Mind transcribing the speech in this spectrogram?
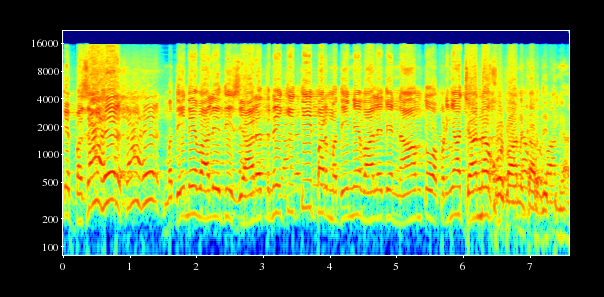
کہ بظاہر مدینے والے دی زیارت نہیں کیتی، پر مدینے والے دے نام تو اپنیاں جانا قربان کر دیتی ہیں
